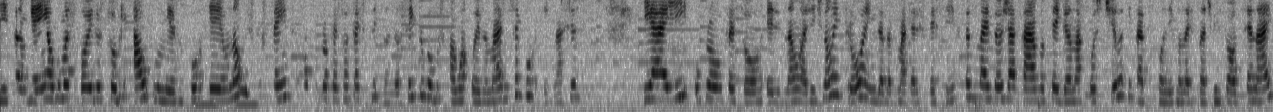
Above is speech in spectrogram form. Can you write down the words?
E também algumas coisas sobre álcool mesmo, porque eu não me sustento como o professor está explicando. Eu sempre vou buscar alguma coisa mais, não sei porquê, nasci assim. E aí o professor, ele não, a gente não entrou ainda nas matérias específicas, mas eu já estava pegando a apostila que está disponível na estante virtual do Senai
